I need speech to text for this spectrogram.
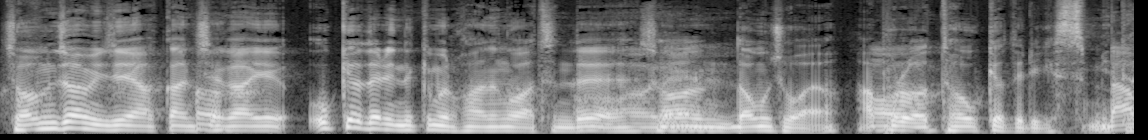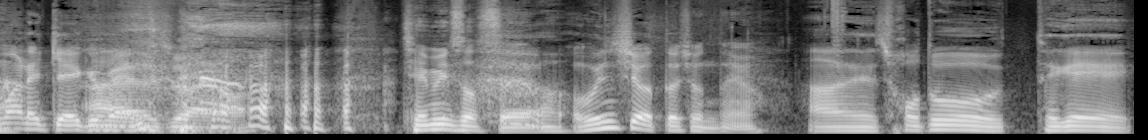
점점 이제 약간 제가 이 웃겨드린 느낌으로 가는 것 같은데, 어, 전 네. 너무 좋아요. 앞으로 어. 더 웃겨드리겠습니다. 나만의 개그맨. 좋아요. 재밌었어요. 우진 씨 어떠셨나요? 아, 네, 저도 되게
